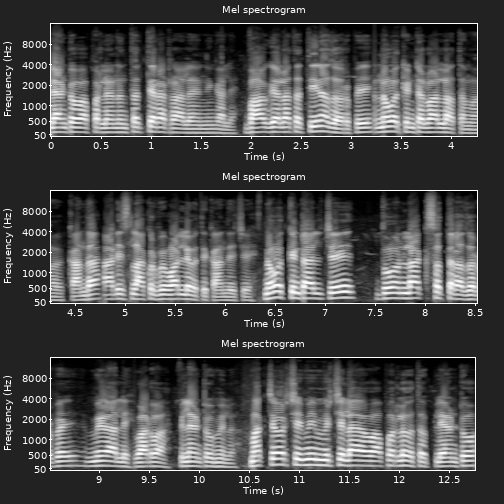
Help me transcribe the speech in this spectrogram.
प्लॅन्टो वापरल्यानंतर तेरा ट्राला निघाल्या भाव गेला तर तीन हजार रुपये. नव्वद क्विंटल वाढला होता मग कांदा. अडीच लाख रुपये वाढले होते कांद्याचे. नव्वद क्विंटलचे दोन लाख सत्तर हजार रुपये मिळाले वाढवा प्लॅन्टो मिळ मागच्या वर्षी मी मिरचीला वापरलं होतं प्लॅन्टो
